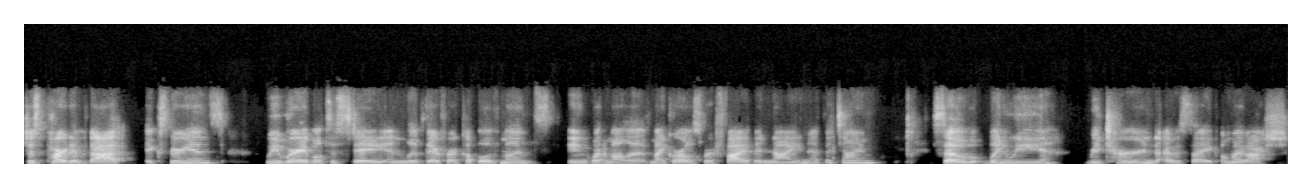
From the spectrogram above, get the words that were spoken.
just part of that experience, we were able to stay and live there for a couple of months in Guatemala. My girls were five and nine at the time. So, when we returned, I was like, oh my gosh,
